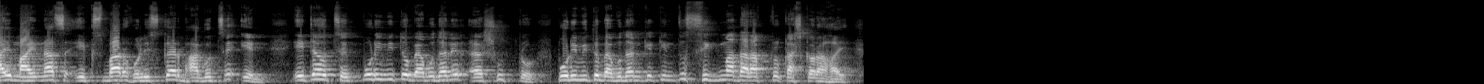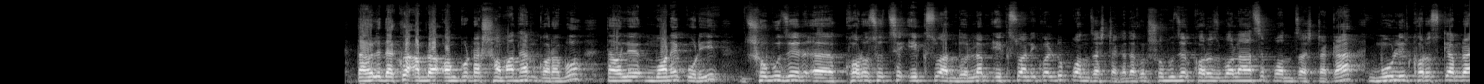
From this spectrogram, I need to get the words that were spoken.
I minus X bar whole square ভাগ হচ্ছে এন এটা হচ্ছে পরিমিত ব্যবধানের সূত্র। পরিমিত ব্যবধানকে কিন্তু সিগমা দ্বারা প্রকাশ করা হয়। তাহলে দেখো আমরা অঙ্কটা সমাধান করাবো। তাহলে মনে করি সবুজের খরচ হচ্ছে এক্স ওয়ান ধরলাম। এক্স ওয়ান ইকুয়াল টু পঞ্চাশ টাকা। দেখো সবুজের খরচ বলা আছে পঞ্চাশ টাকা। মৌলির খরচকে আমরা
